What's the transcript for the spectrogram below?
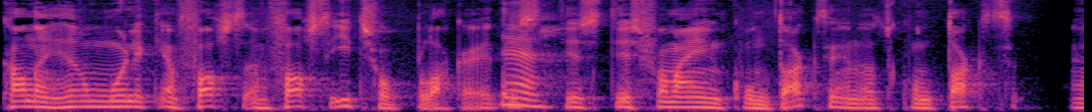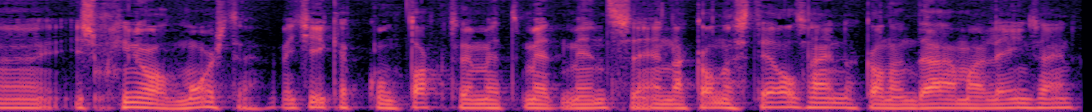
kan er heel moeilijk een vast, een vast iets op plakken. Het, is, het, is, het is voor mij een contact en dat contact eh, is misschien wel het mooiste. Weet je, ik heb contacten met, met mensen en dat kan een stel zijn, dat kan een dame alleen zijn,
